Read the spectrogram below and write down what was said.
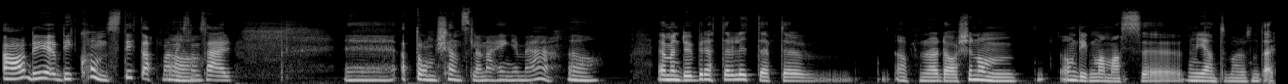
Ja, det, det är konstigt att man Ja. liksom så här, eh, att de känslorna hänger med. Ja. ja men du berättade lite efter, ja, för några dagar sedan om, om din mammas eh, hjärntumör och sånt där.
